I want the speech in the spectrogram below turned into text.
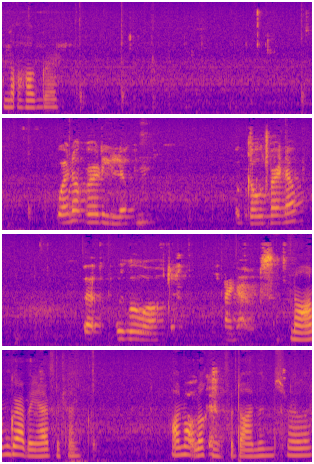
I'm not hungry. We're not really looking gold right now, but we will after we find diamonds. No, I'm grabbing everything. I'm not Okay. looking for diamonds, really.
